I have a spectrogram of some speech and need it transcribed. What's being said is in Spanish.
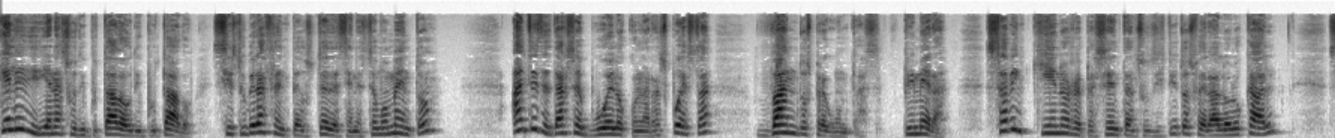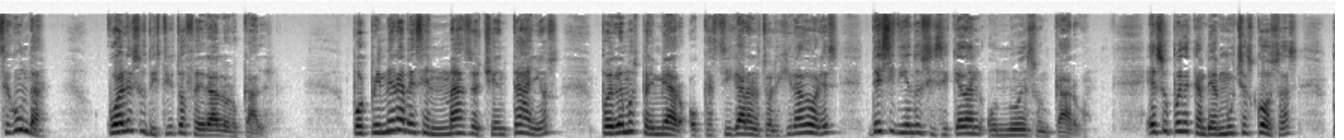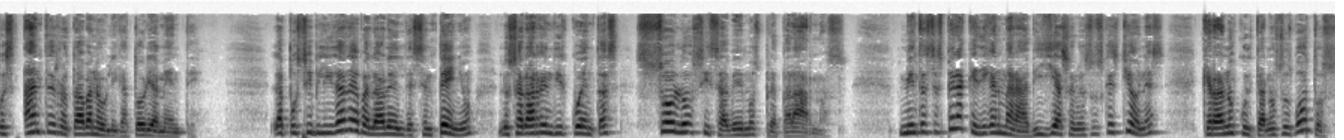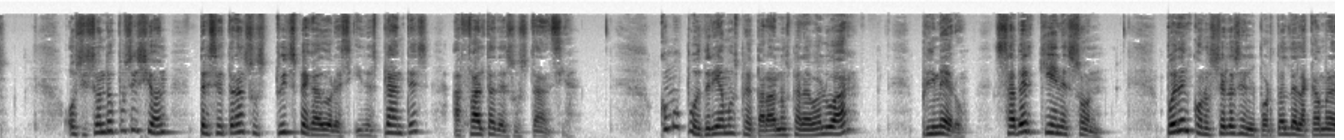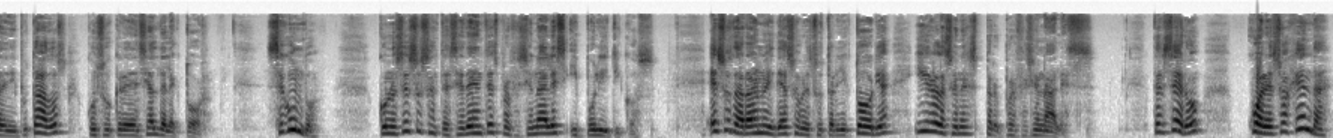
¿Qué le dirían a su diputada o diputado si estuviera frente a ustedes en este momento? Antes de darse vuelo con la respuesta, van dos preguntas. Primera, ¿saben quién los representa en sus distritos federal o local? Segunda, ¿cuál es su distrito federal o local? Por primera vez en más de 80 años, podremos premiar o castigar a nuestros legisladores decidiendo si se quedan o no en su encargo. Eso puede cambiar muchas cosas, pues antes rotaban obligatoriamente. La posibilidad de evaluar el desempeño los hará rendir cuentas solo si sabemos prepararnos. Mientras espera que digan maravillas sobre sus gestiones, querrán ocultarnos sus votos. O si son de oposición, presentarán sus tweets pegadores y desplantes a falta de sustancia. ¿Cómo podríamos prepararnos para evaluar? Primero, saber quiénes son. Pueden conocerlos en el portal de la Cámara de Diputados con su credencial de lector. Segundo, conocer sus antecedentes profesionales y políticos. Eso dará una idea sobre su trayectoria y relaciones profesionales. Tercero, ¿cuál es su agenda?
